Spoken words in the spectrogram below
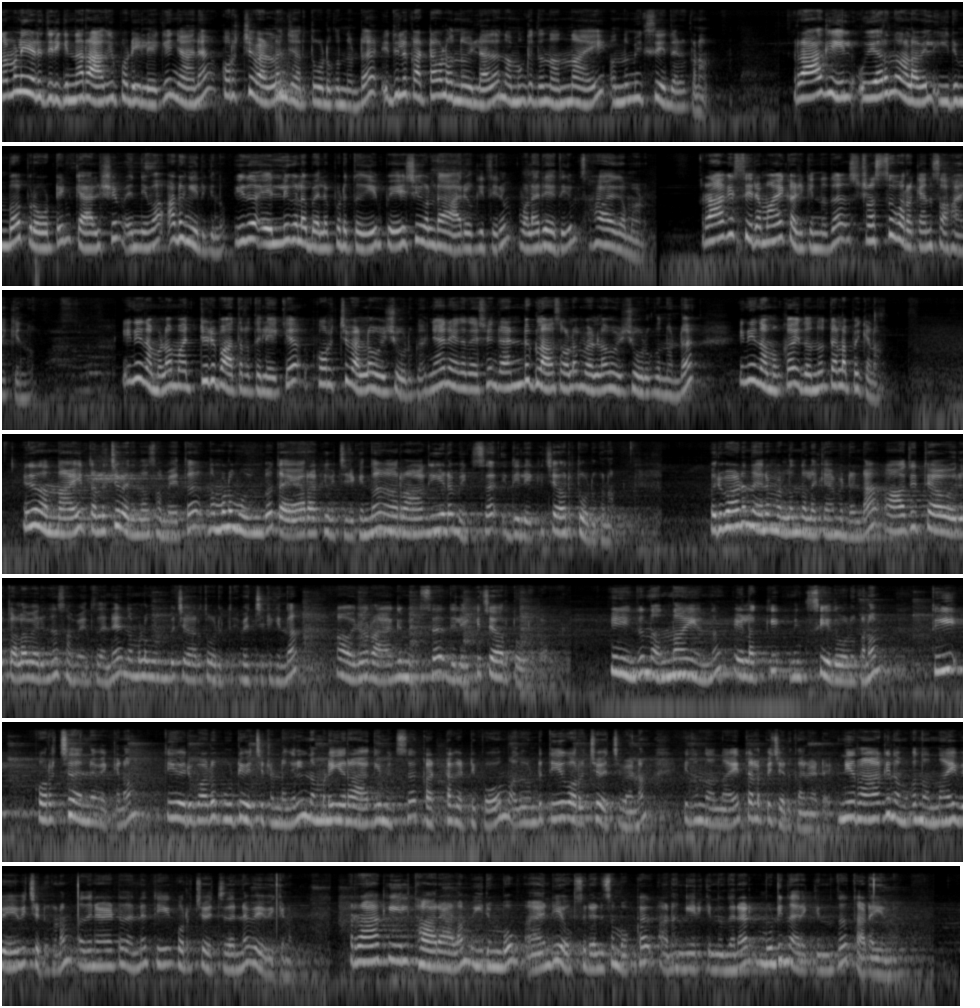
നമ്മൾ ഈ എടുത്തിരിക്കുന്ന റാഗിപ്പൊടിയിലേക്ക് ഞാൻ കുറച്ച് വെള്ളം ചേർത്ത് കൊടുക്കുന്നുണ്ട്. ഇതിൽ കട്ടകളൊന്നുമില്ലാതെ നമുക്കിത് നന്നായി ഒന്ന് മിക്സ് ചെയ്തെടുക്കണം. റാഗിയിൽ ഉയർന്ന അളവിൽ ഇരുമ്പ് പ്രോട്ടീൻ കാൽഷ്യം എന്നിവ അടങ്ങിയിരിക്കുന്നു. ഇത് എല്ലുകളെ ബലപ്പെടുത്തുകയും പേശികളുടെ ആരോഗ്യത്തിനും വളരെയധികം സഹായകമാണ്. റാഗി സ്ഥിരമായി കഴിക്കുന്നത് സ്ട്രെസ്സ് കുറയ്ക്കാൻ സഹായിക്കുന്നു. ഇനി നമ്മൾ മറ്റൊരു പാത്രത്തിലേക്ക് കുറച്ച് വെള്ളം ഒഴിച്ചു കൊടുക്കുക. ഞാൻ ഏകദേശം രണ്ട് ഗ്ലാസോളം വെള്ളം ഒഴിച്ചു കൊടുക്കുന്നുണ്ട്. ഇനി നമുക്ക് ഇതൊന്ന് തിളപ്പിക്കണം. ഇത് നന്നായി തിളച്ച് വരുന്ന സമയത്ത് നമ്മൾ മുൻപ് തയ്യാറാക്കി വെച്ചിരിക്കുന്ന റാഗിയുടെ മിക്സ് ഇതിലേക്ക് ചേർത്ത് കൊടുക്കണം. ഒരുപാട് നേരം വെള്ളം തിളയ്ക്കാൻ വിടണ്ട. ആദ്യത്തെ ആ ഒരു തിള വരുന്ന സമയത്ത് തന്നെ നമ്മൾ മുൻപ് ചേർത്ത് കൊടുത്ത് വെച്ചിരിക്കുന്ന ആ ഒരു റാഗി മിക്സ് ഇതിലേക്ക് ചേർത്ത് കൊടുക്കാം. ഇനി ഇത് നന്നായി ഒന്ന് ഇളക്കി മിക്സ് ചെയ്ത് കൊടുക്കണം. തീ കുറച്ച് തന്നെ വെക്കണം. തീ ഒരുപാട് കൂട്ടി വെച്ചിട്ടുണ്ടെങ്കിൽ നമ്മുടെ ഈ റാഗി മിക്സ് കട്ട കെട്ടിപ്പോവും. അതുകൊണ്ട് തീ കുറച്ച് വെച്ച് വേണം ഇത് നന്നായി തിളപ്പിച്ചെടുക്കാനായിട്ട്. ഇനി റാഗി നമുക്ക് നന്നായി വേവിച്ചെടുക്കണം. അതിനായിട്ട് തന്നെ തീ കുറച്ച് വെച്ച് തന്നെ വേവിക്കണം. റാഗിയിൽ ധാരാളം ഇരുമ്പും ആന്റി ഓക്സിഡൻസും ഒക്കെ അടങ്ങിയിരിക്കുന്നതിനാൽ മുടി നരയ്ക്കുന്നത് തടയുന്നു.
